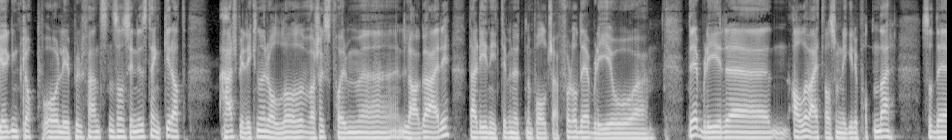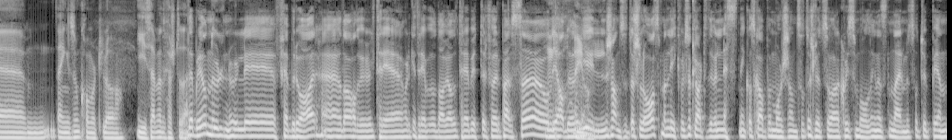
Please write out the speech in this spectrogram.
Jørgen Klopp og Liverpool-fansen sannsynligvis tenker, at her spiller det ikke noen rolle hva slags form uh, laget er i. Det er de 90 minuttene på Old Trafford, og det blir jo Det blir Alle veit hva som ligger i potten der. Så det, det er ingen som kommer til å gi seg med det første der. Det blir jo 0-0 i februar. Eh, Da hadde vi vel tre, tre, da vi hadde tre bytter før pause. og De hadde jo en gyllen sjanse til å slå oss, men likevel så klarte de vel nesten ikke å skape målsjanse. og Til slutt så var Chris Malling nesten nærmest å tuppe inn,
